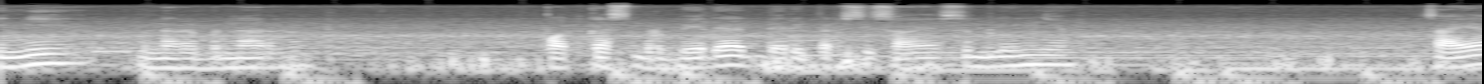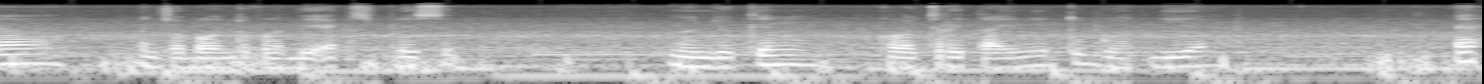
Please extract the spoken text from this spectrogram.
Ini benar-benar podcast berbeda dari versi saya sebelumnya. Saya mencoba untuk lebih eksplisit, nunjukin kalau cerita ini tuh buat dia. Eh,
